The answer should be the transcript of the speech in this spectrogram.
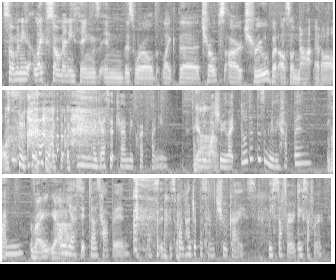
so many like so many things in this world like the tropes are true but also not at all I guess it can be quite funny. When you watch it, you're like, no, that doesn't really happen. Right mm-hmm. right yeah oh, yes, it does happen. yes, it, it's 100% true, guys. We suffer, they suffer.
